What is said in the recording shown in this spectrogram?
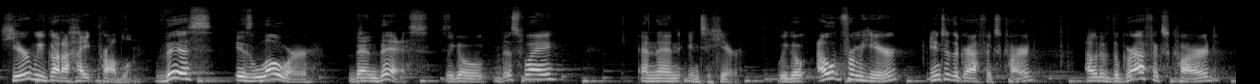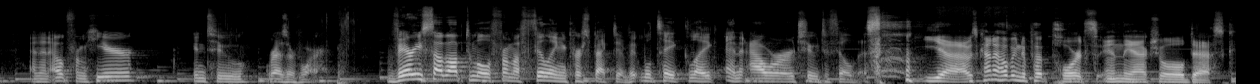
Here we've got a height problem. This is lower than this. We go this way and then into here. We go out from here into the graphics card, out of the graphics card, and then out from here into reservoir. Very suboptimal from a filling perspective. It will take like an hour or two to fill this. Yeah, I was kind of hoping to put ports in the actual desk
